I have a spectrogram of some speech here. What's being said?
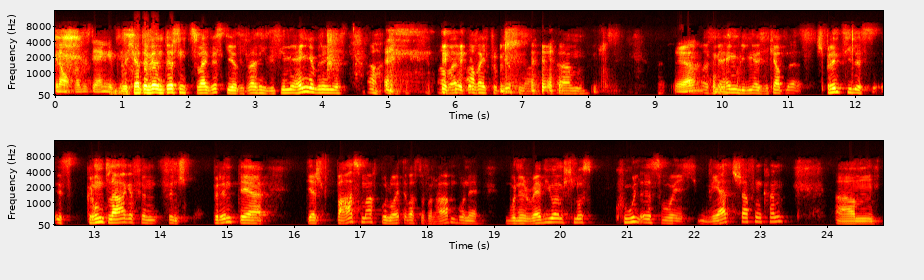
Genau, was ist dir hängen geblieben? Ich hatte währenddessen zwei Whiskys, also ich weiß nicht, wie viel mir hängen geblieben ist. Ah, aber, aber ich probiere es mal. Ähm, ja, was mir hängen geblieben ist. Ich glaube, Sprintziel ist, ist Grundlage für, für einen Sprint, der, der Spaß macht, wo Leute was davon haben, wo eine, wo eine Review am Schluss cool ist, wo ich Wert schaffen kann. Ähm,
